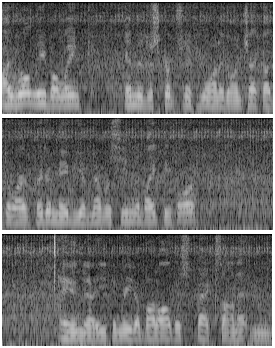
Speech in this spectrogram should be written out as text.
I will leave a link in the description if you want to go and check out the Wired Freedom. Maybe you've never seen the bike before. And uh, you can read about all the specs on it and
